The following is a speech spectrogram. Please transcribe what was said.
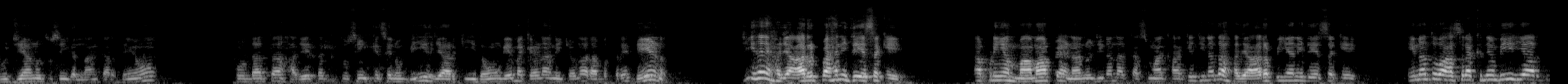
ਦੂਜਿਆਂ ਨੂੰ ਤੁਸੀਂ ਗੱਲਾਂ ਕਰਦੇ ਹੋ, ਤੁਹਾਡਾ ਤਾਂ ਹਜੇ ਤੱਕ ਤੁਸੀਂ ਕਿਸੇ ਨੂੰ 20000 ਕੀ ਦੋਗੇ ਮੈਂ ਕਹਿਣਾ ਨਹੀਂ ਚਾਹੁੰਦਾ, ਰੱਬ ਕਰੇ ਦੇਣ। ਜਿਹਨੇ 1000 ਰੁਪਏ ਨਹੀਂ ਦੇ ਸਕੇ, ਆਪਣੀਆਂ ਮਾਵਾਂ ਭੈਣਾਂ ਨੂੰ ਜਿਨ੍ਹਾਂ ਦਾ ਕਸਮਾਂ ਖਾ ਕੇ, ਜਿਨ੍ਹਾਂ ਦਾ 1000 ਰੁਪਈਆ ਨਹੀਂ ਦੇ ਸਕੇ, ਇਹਨਾਂ ਤੋਂ ਆਸ ਰੱਖਦੇ ਹੋ 20000 ਦੀ?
